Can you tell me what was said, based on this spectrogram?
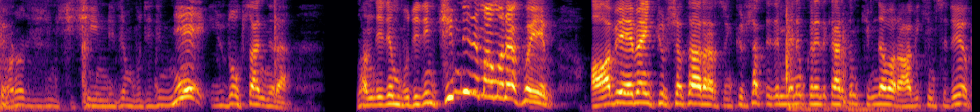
Sonra dedim sikeyim dedim bu dedim ne 190 lira. Lan dedim bu dedim kim dedim amına koyayım. Abi hemen Kürşat'ı ararsın. Kürşat dedim benim kredi kartım kimde var abi kimsede yok.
